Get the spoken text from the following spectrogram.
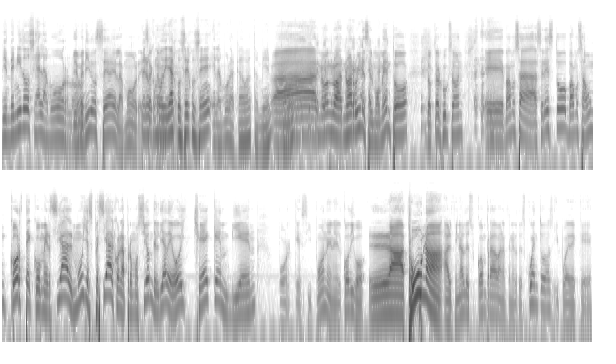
bienvenido sea el amor, ¿no? Bienvenido sea el amor. Pero como diría José José, el amor acaba también. Ah, no, no, no arruines el momento, doctor Huxon. Eh, vamos a hacer esto, vamos a un corte comercial muy especial con la promoción del día de hoy. Chequen bien, porque si ponen el código La Tuna al final de su compra van a tener descuentos y puede que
